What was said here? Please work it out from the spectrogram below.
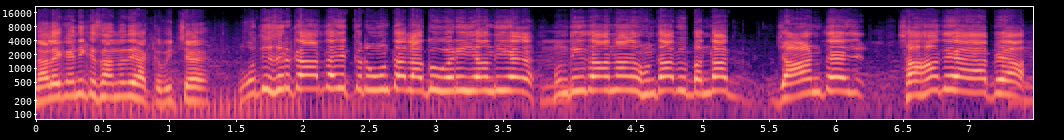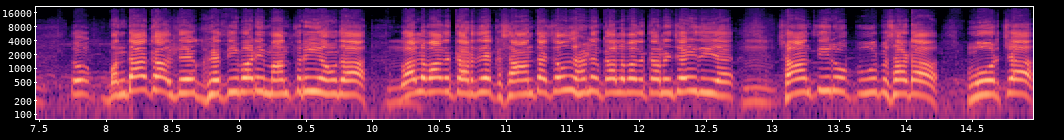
ਨਾਲੇ ਕਹਿੰਦੀ ਕਿਸਾਨਾਂ ਦੇ ਹੱਕ ਵਿੱਚ ਹੈ। ਮੋਦੀ ਸਰਕਾਰ ਦਾ ਜੀ ਕਾਨੂੰਨ ਤਾਂ ਲਾਗੂ ਕਰੀ ਜਾਂਦੀ ਹੈ। ਹੁੰਦੀ ਤਾਂ ਉਹਨਾਂ ਨੇ ਹੁੰਦਾ ਵੀ ਬੰਦਾ ਜਾਣ ਤੇ ਸਾਹਾਂ ਤੇ ਆਇਆ ਪਿਆ। ਤੇ ਬੰਦਾ ਘੱਲਦੇ ਖੇਤੀਬਾੜੀ ਮੰਤਰੀ ਆਉਂਦਾ ਗੱਲਬਾਤ ਕਰਦੇ ਕਿਸਾਨ ਤਾਂ ਚਾਹੁੰਦੇ ਸਾਨੂੰ ਗੱਲਬਾਤ ਕਰਨੀ ਚਾਹੀਦੀ ਹੈ। ਸ਼ਾਂਤੀ ਰੋ ਪੂਰਬ ਸਾਡਾ ਮੋਰਚਾ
